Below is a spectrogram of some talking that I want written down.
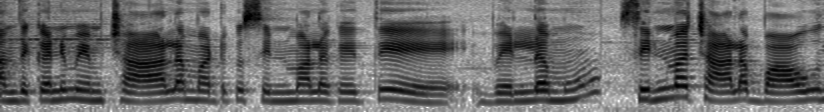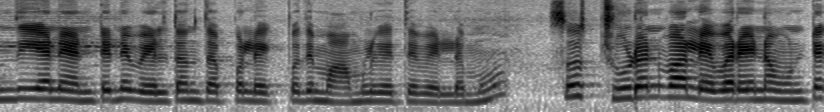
అందుకని మేము చాలా మటుకు సినిమాలకైతే వెళ్ళము. సినిమా చాలా బాగుంది అని అంటేనే వెళ్తాం తప్ప లేకపోతే మామూలుగా అయితే వెళ్ళము. సో చూడండి వాళ్ళు ఎవరైనా ఉంటే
